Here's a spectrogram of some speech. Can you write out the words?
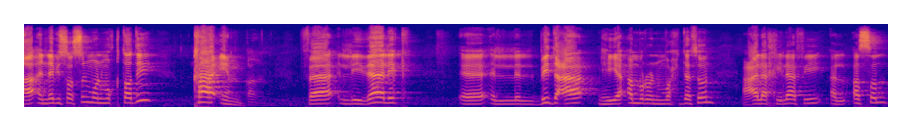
آه النبي صلى الله عليه وسلم والمقتضي قائم. فلذلك آه البدعة هي أمر محدث على خلاف الأصل.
